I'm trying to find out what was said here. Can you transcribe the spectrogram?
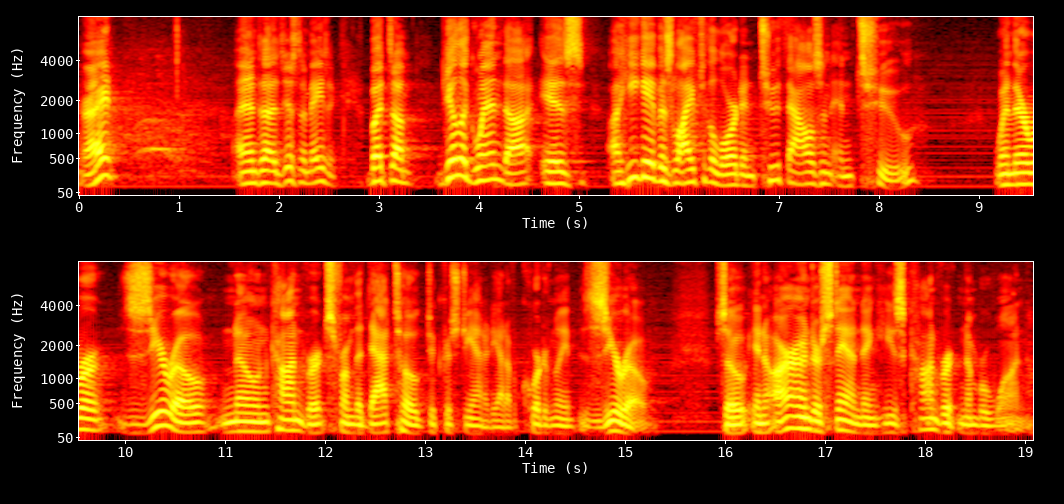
right? And uh, just amazing. But um, Gilagwenda is, uh, he gave his life to the Lord in 2002 when there were zero known converts from the Datog to Christianity out of a quarter of a million, zero. So, in our understanding, he's convert number one.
